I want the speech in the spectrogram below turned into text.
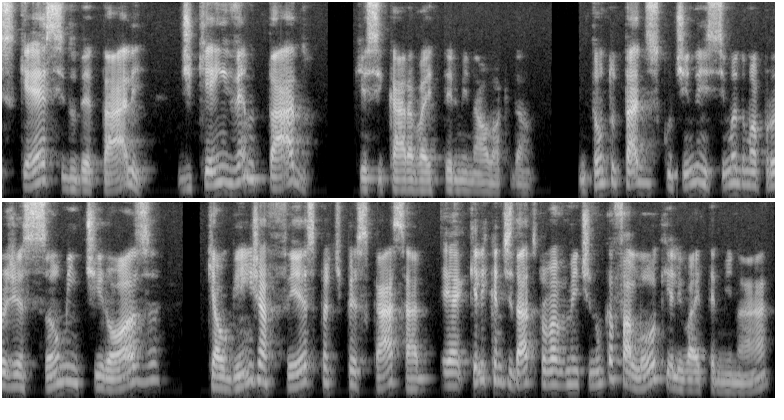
esquece do detalhe de que é inventado que esse cara vai terminar o lockdown. Então tu tá discutindo em cima de uma projeção mentirosa que alguém já fez para te pescar, sabe? É aquele candidato provavelmente nunca falou que ele vai terminar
